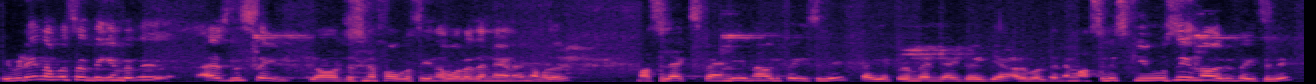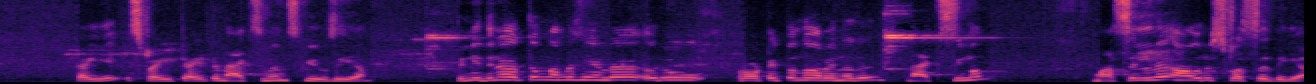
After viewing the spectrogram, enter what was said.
ഇവിടെയും നമ്മൾ ശ്രദ്ധിക്കേണ്ടത് as the same lower focus ചെയ്യുന്ന പോലെ തന്നെയാണ്. നമ്മൾ മസിൽ എക്സ്പാൻഡ് ചെയ്യുന്ന ഒരു ഫേസിൽ കൈ എപ്പോഴും ബെൻഡ് ആയിട്ട് വയ്ക്കുക അതുപോലെ തന്നെ മസിൽ സ്ക്യൂസ് ചെയ്യുന്ന ഒരു ഫേസിൽ കൈ സ്ട്രൈറ്റ് ആയിട്ട് മാക്സിമം സ്ക്യൂസ് ചെയ്യാം. പിന്നെ ഇതിനകത്തും നമ്മൾ ചെയ്യേണ്ട ഒരു പ്രോട്ടിപ്പ് എന്ന് പറയുന്നത് മാക്സിമം മസിലിന് ആ ഒരു സ്ട്രെസ് എത്തിക്കുക.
